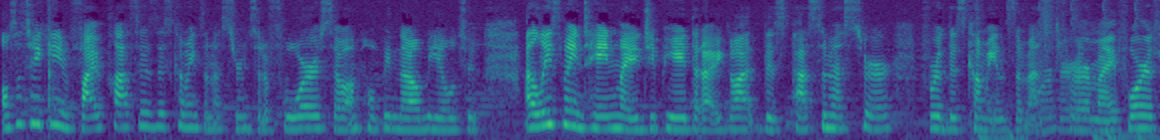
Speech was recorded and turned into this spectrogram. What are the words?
also taking five classes this coming semester instead of four. So I'm hoping that I'll be able to at least maintain my GPA that I got this past semester for this coming semester. For my fourth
